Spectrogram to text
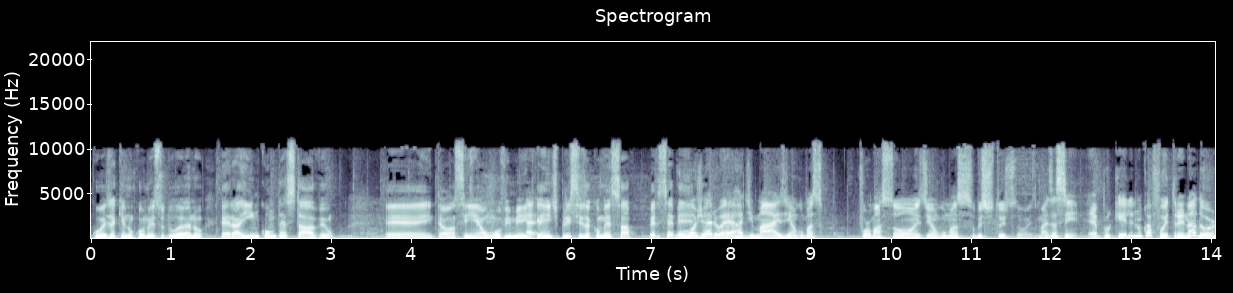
coisa que no começo do ano era incontestável. É, então assim é um movimento É. que a gente precisa começar a perceber. O Rogério erra demais em algumas formações, em algumas substituições. Mas assim, é porque ele nunca foi treinador.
